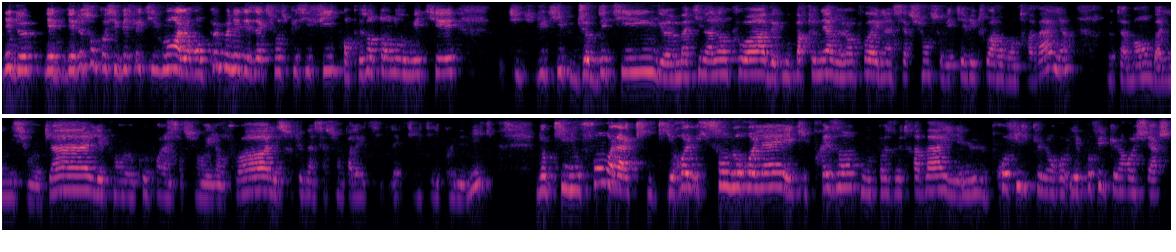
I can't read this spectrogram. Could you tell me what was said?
Les deux. Les, deux sont possibles, effectivement. Alors, on peut mener des actions spécifiques en présentant nos métiers du type job dating, euh, matinal emploi, avec nos partenaires de l'emploi et de l'insertion sur les territoires où on travaille, hein, notamment bah, les missions locales, les plans locaux pour l'insertion et l'emploi, les structures d'insertion par l'activité économique. Donc, qui nous font, voilà, qui, sont nos relais et qui présentent nos postes de travail et les profils que l'on recherche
